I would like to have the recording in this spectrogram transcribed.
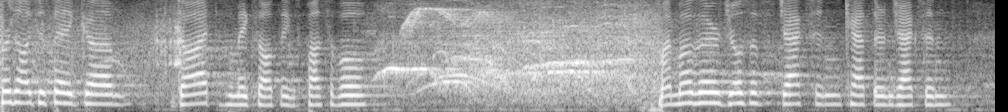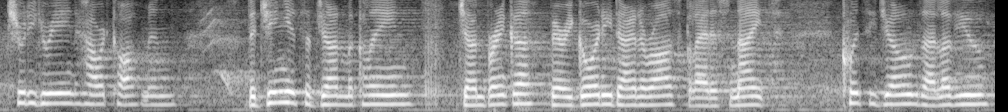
first, I'd like to thank um, God, who makes all things possible. My mother, Joseph Jackson, Katherine Jackson, Trudy Green, Howard Kaufman, the genius of John McClain, John Branca, Berry Gordy, Diana Ross, Gladys Knight, Quincy Jones, I love you,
